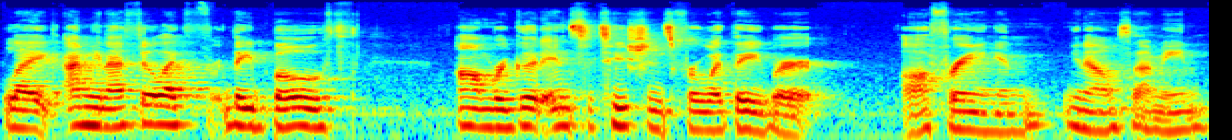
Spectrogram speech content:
Like, I mean, I feel like they both um, were good institutions for what they were offering, and you know, so I mean,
